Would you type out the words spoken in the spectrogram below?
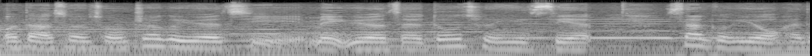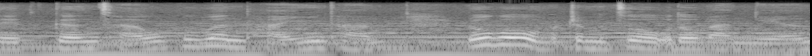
我打算从这个月起每月再多存一些。下个月我还得跟财务顾问谈一谈。如果我们这么做，我的晚年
